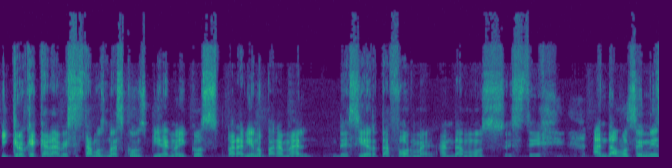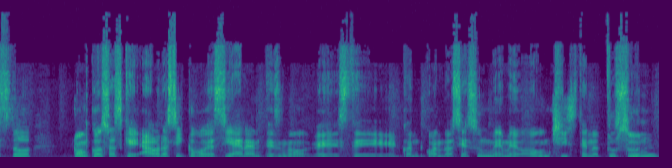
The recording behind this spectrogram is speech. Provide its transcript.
Y creo que cada vez estamos más conspiranoicos, para bien o para mal, de cierta forma. Andamos, este, andamos en esto con cosas que ahora sí, como decían antes, ¿no? Este, cuando, hacías un meme o un chiste, ¿no? Tú Zoom,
